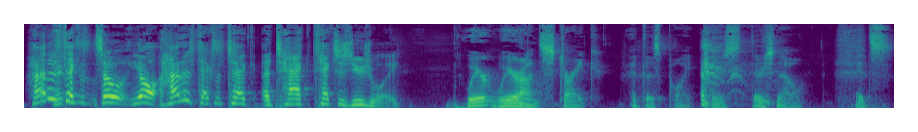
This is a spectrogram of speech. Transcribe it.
how does Texas? So y'all, how does Texas Tech attack Texas usually? We're we're on strike at this point. There's there's no, it's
